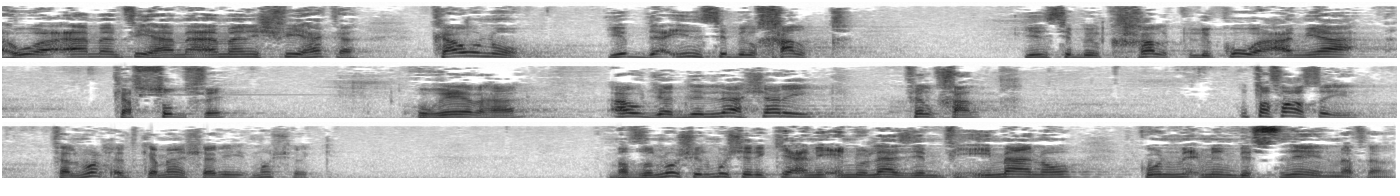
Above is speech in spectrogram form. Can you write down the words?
هو آمن فيها ما آمنش فيها كونه يبدأ ينسب الخلق ينسب الخلق لقوة عمياء كالصدفة وغيرها أوجد لله شريك في الخلق. وتفاصيل. فالملحد كمان شريك مشرك. ما تظنوش المشرك يعني إنه لازم في إيمانه يكون مؤمن باثنين مثلا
